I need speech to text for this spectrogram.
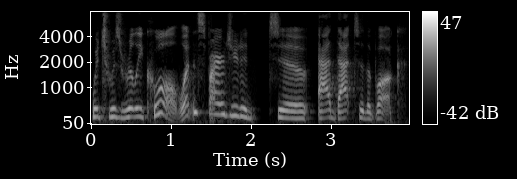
which was really cool. What inspired you to, to add that to the book?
